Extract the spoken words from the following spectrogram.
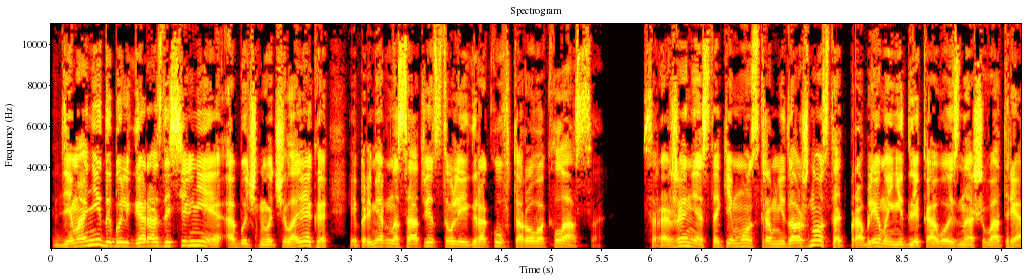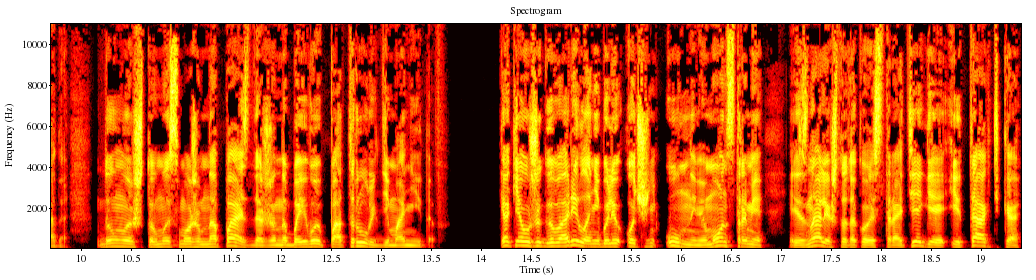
Демониды были гораздо сильнее обычного человека и примерно соответствовали игроку второго класса. Сражение с таким монстром не должно стать проблемой ни для кого из нашего отряда. Думаю, что мы сможем напасть даже на боевой патруль демонидов. Как я уже говорил, они были очень умными монстрами и знали, что такое стратегия и тактика,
